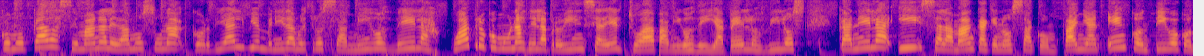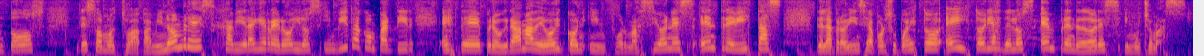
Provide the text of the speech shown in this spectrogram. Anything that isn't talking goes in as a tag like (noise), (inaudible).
Como cada semana le damos una cordial bienvenida a nuestros amigos de las cuatro comunas de la provincia del Choapa, amigos de Iapel, Los Vilos, Canela y Salamanca que nos acompañan en Contigo con Todos de Somos Choapa. Mi nombre es Javiera Guerrero y los invito a compartir este programa de hoy con informaciones, entrevistas de la provincia, por supuesto, e historias de los emprendedores y mucho más.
